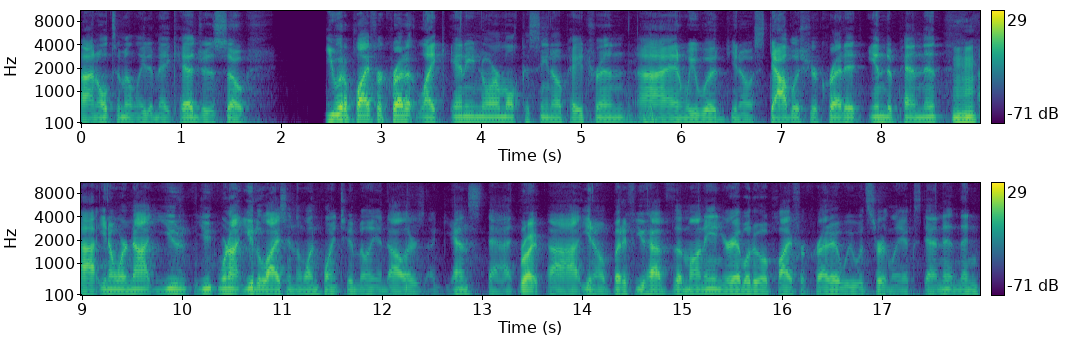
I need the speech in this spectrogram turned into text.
uh, and ultimately to make hedges. So you would apply for credit like any normal casino patron, Mm-hmm. uh, and we would, you know, establish your credit independent. Mhm. Uh, you know, we're not u- u- we're not utilizing the 1.2 million dollars against that. Right. Uh, you know, but if you have the money and you're able to apply for credit, we would certainly extend it. And then,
